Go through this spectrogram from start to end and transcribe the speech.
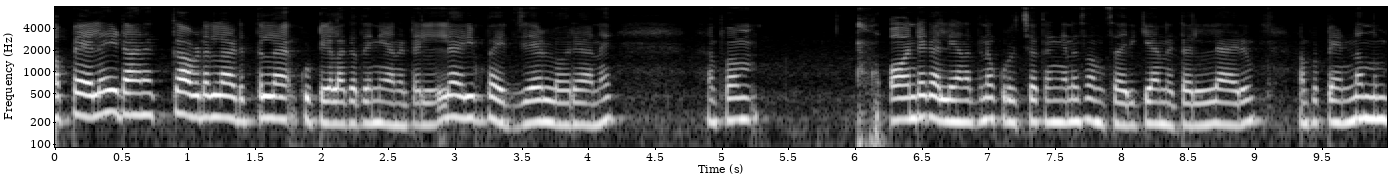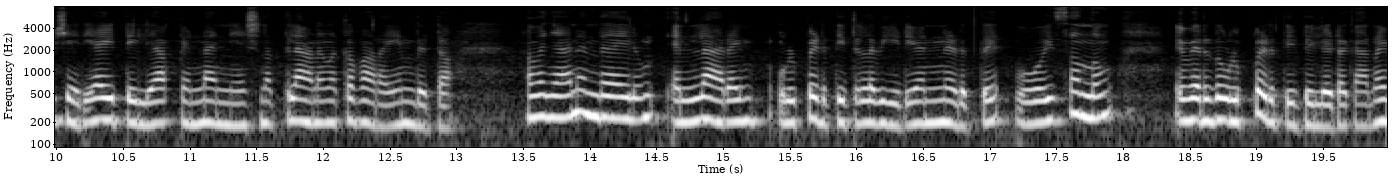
അപ്പം ഇല ഇടാനൊക്കെ അവിടെയുള്ള അടുത്തുള്ള കുട്ടികളൊക്കെ തന്നെയാണ് കേട്ടോ എല്ലാവരെയും പരിചയമുള്ളവരാണ്. അപ്പം ഓന്റെ കല്യാണത്തിനെ കുറിച്ചൊക്കെ ഇങ്ങനെ സംസാരിക്കാൻ കേട്ടോ എല്ലാവരും അപ്പോൾ പെണ്ണൊന്നും ശരിയായിട്ടില്ല. പെണ്ണ് അന്വേഷണത്തിലാണെന്നൊക്കെ പറയുന്നുണ്ട് കേട്ടോ അപ്പോൾ ഞാൻ എന്തായാലും എല്ലാവരെയും ഉൾപ്പെടുത്തിയിട്ടുള്ള വീഡിയോ തന്നെ എടുത്ത് വോയിസ് ഒന്നും ഇവരത് ഉൾപ്പെടുത്തിയിട്ടില്ല കേട്ടോ കാരണം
